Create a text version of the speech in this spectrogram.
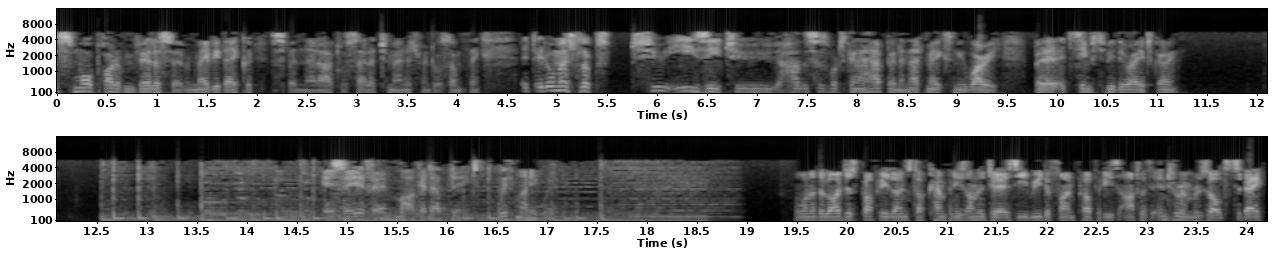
a small part of Mvelaserve, and maybe they could spin that out or sell it to management or something. It, it almost looks too easy to how this is what's going to happen, and that makes me worried. But it, it seems to be the way it's going. SAFM Market Update with MoneyWeb. One of the largest property loan stock companies on the JSE, Redefine Properties, out with interim results today.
